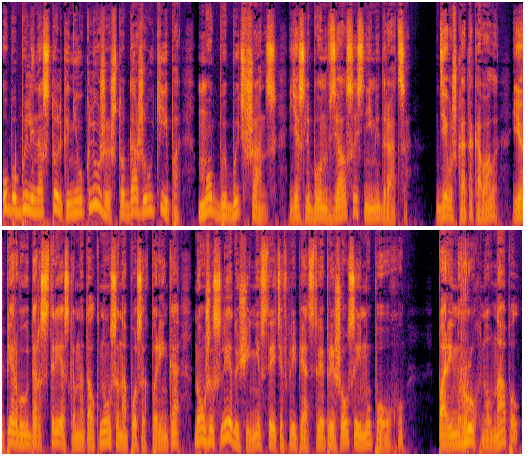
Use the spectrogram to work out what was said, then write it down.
Оба были настолько неуклюжи, что даже у Кипа мог бы быть шанс, если бы он взялся с ними драться. Девушка атаковала, ее первый удар с треском натолкнулся на посох паренька, но уже следующий, не встретив препятствия, пришелся ему по уху. Парень рухнул на пол.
